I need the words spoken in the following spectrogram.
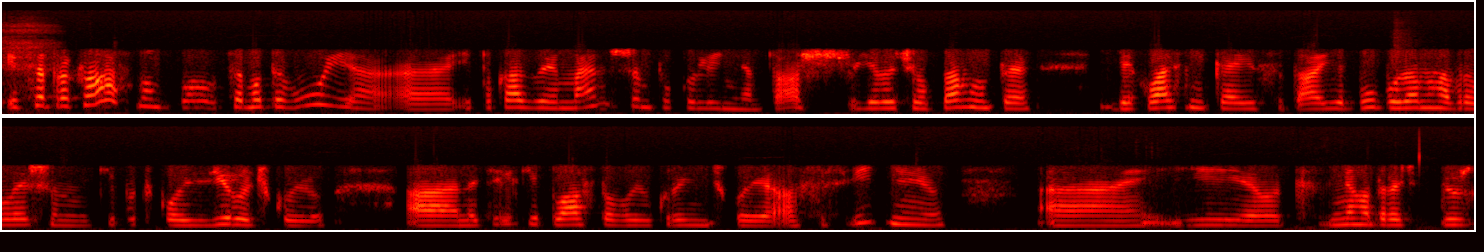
І це прекрасно, бо це мотивує е, і показує меншим поколінням, та ж є до чого прагнути, є класні кейси. Та є був Богдан Гаврилишин, який був такою зірочкою, е, не тільки пластовою українською, а всесвітньою. Е, і от в нього, до речі, дуже,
